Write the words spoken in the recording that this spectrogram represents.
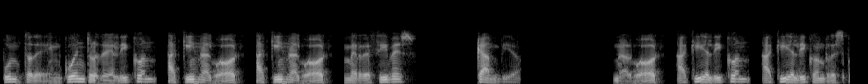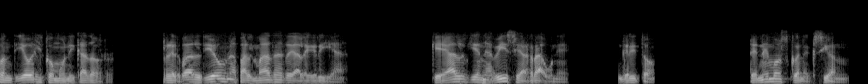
punto de encuentro de Helicon, aquí Nalbor, aquí Nalbor, ¿me recibes? Cambio. Nalbor, aquí Helicon, aquí Helicon respondió el comunicador. Reval dio una palmada de alegría. Que alguien avise a Raune. Gritó. Tenemos conexión.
